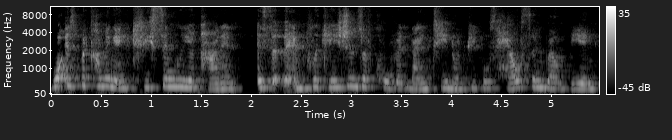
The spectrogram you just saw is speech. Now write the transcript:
What is becoming increasingly apparent is that the implications of COVID-19 on people's health and well-being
